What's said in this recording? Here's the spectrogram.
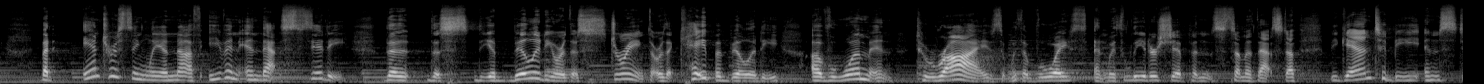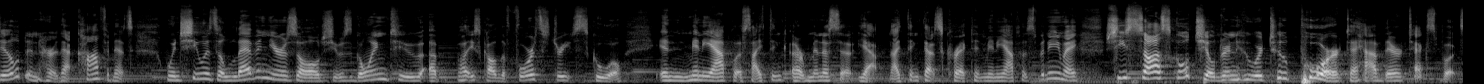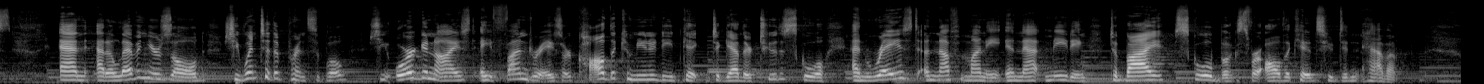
Interestingly enough, even in that city, the, the, the ability or the strength or the capability of women to rise with a voice and with leadership and some of that stuff began to be instilled in her, that confidence. When she was 11 years old, she was going to a place called the Fourth Street School in Minneapolis, I think, or Minnesota. Yeah, I think that's correct in Minneapolis. But anyway, she saw school children who were too poor to have their textbooks. And at 11 years old, she went to the principal. She organized a fundraiser, called the community together to the school, and raised enough money in that meeting to buy school books for all the kids who didn't have them.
